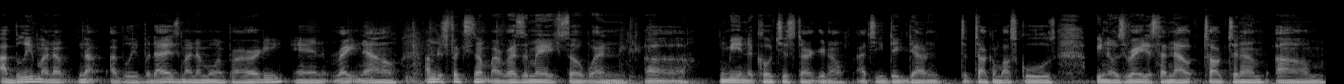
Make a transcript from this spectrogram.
I believe my num- not I believe, but that is my number one priority. And right now, I'm just fixing up my resume so when uh, me and the coaches start, you know, actually dig down to talking about schools, you know, it's ready to send out, talk to them. Um,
